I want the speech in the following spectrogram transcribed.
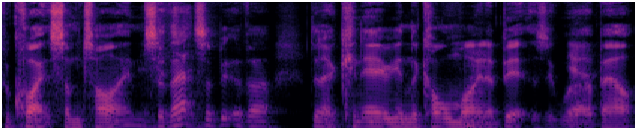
for quite some time. So that's a bit of a don't know, canary in the coal mine a bit, as it were, yeah. about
